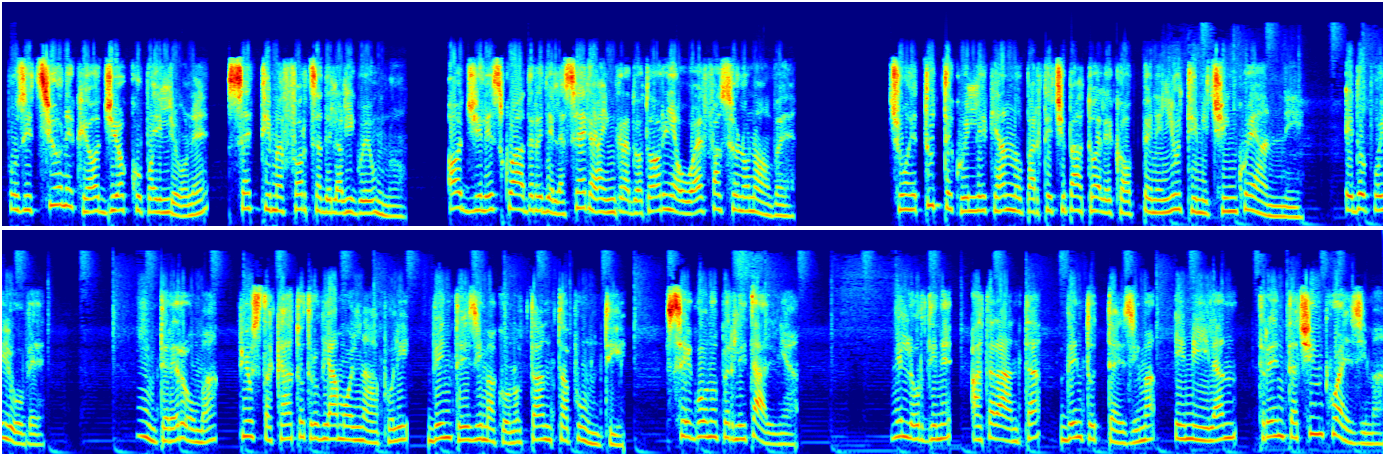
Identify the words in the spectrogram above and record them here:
Posizione che oggi occupa il Lione, settima forza della Ligue 1. Oggi le squadre della Serie A in graduatoria UEFA sono 9. Cioè tutte quelle che hanno partecipato alle coppe negli ultimi 5 anni. E dopo Juve. Inter e Roma, più staccato troviamo il Napoli, ventesima con 80 punti. Seguono per l'Italia. Nell'ordine, Atalanta, 28esima, e Milan, 35esima.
